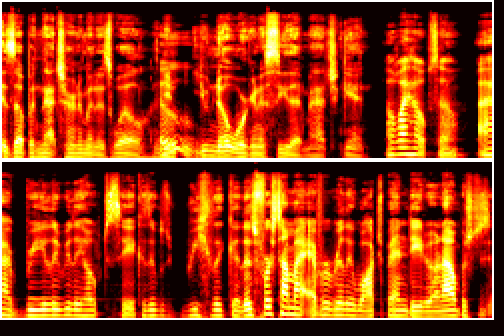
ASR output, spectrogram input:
is up in that tournament as well. And you, you know we're going to see that match again. Oh, I hope so. I really, really hope to see it because it was really good. It was the first time I ever really watched Bandito, and I was just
